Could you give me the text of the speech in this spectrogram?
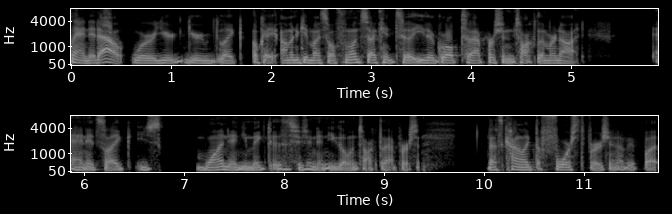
plan it out where you're you're like, okay, I'm gonna give myself one second to either go up to that person and talk to them or not. And it's like you just one and you make the decision and you go and talk to that person. That's kind of like the forced version of it, but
